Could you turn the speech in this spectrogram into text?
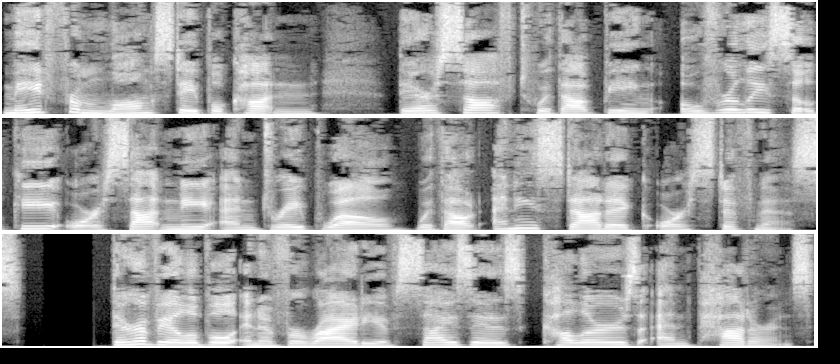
Made from long staple cotton, they are soft without being overly silky or satiny and drape well without any static or stiffness. They're available in a variety of sizes, colors, and patterns,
